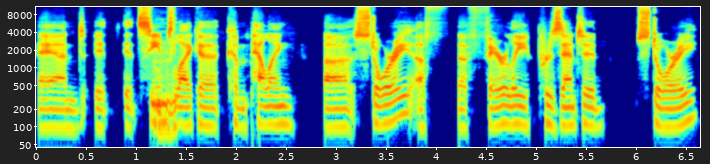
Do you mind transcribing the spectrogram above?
and it it seems Mhm. like a compelling uh, story, a fairly presented story.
